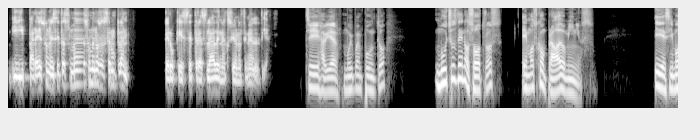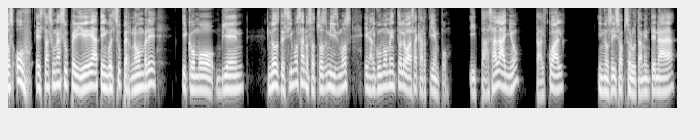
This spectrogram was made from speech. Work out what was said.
y para eso necesitas más o menos hacer un plan, pero que se traslade en acción al final del día. Sí, Javier, muy buen punto. Muchos de nosotros hemos comprado dominios y decimos, oh, esta es una super idea, tengo el super nombre y como bien nos decimos a nosotros mismos, en algún momento le va a sacar tiempo. Y pasa el año, tal cual, y no se hizo absolutamente nada,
